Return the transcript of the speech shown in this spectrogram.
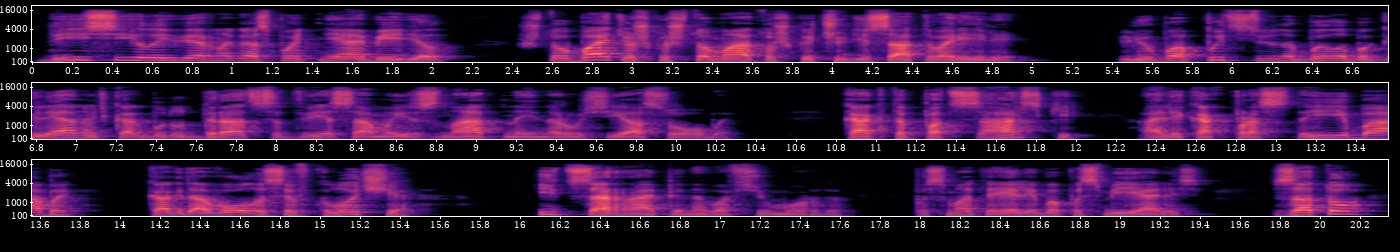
да и силой, верно, Господь не обидел, что батюшка, что матушка чудеса творили. Любопытственно было бы глянуть, как будут драться две самые знатные на Руси особы. Как-то по-царски, али как простые бабы, когда волосы в клочья, и царапина во всю морду. Посмотрели бы, посмеялись. Зато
